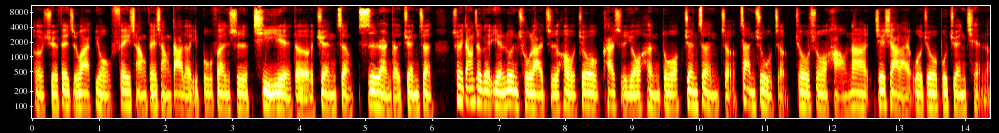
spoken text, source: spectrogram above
呃学费之外，有非常非常大的一部分是企业的捐赠、私人的捐赠。所以当这个言论出来之后，就开始有很多捐赠者、赞助者就说：“好，那接下来我就不捐钱了。”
